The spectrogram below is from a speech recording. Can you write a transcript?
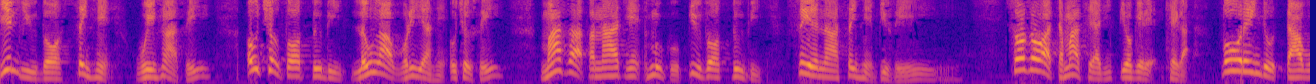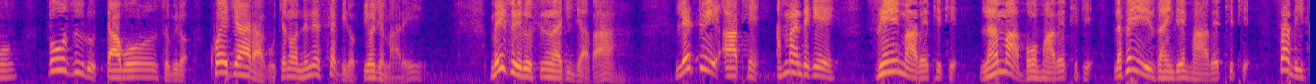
လစ်လျူသောစိတ်နှင့်ဝေငှစေအုတ်ချုပ်သောသူသည်လုံလဝရိယနှင့်အုတ်ချုပ်စေမဆသနာခြင်းအမှုကိုပြုသောသူသည်စေရနာစိတ်နှင့်ပြုစေစောစောကဓမ္မဆရာကြီးပြောခဲ့တဲ့အထက်က သိုးရင်းတို့တာဝန်သိုးစုတို့တာဝန်ဆိုပြီးတော့ခွဲခြားတာကိုကျွန်တော်နည်းနည်းဆက်ပြီးတော့ပြောချင်ပါတယ်မိษွေတို့စဉ်းစားကြည့်ကြပါလက်တွေ့အားဖြင့်အမှန်တကယ်ဈေးမှာပဲဖြစ်ဖြစ်လမ်းမပေါ်မှာပဲဖြစ်ဖြစ်လက်ဖက်ရည်ဆိုင်ထဲမှာပဲဖြစ်ဖြစ်စသည်စ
